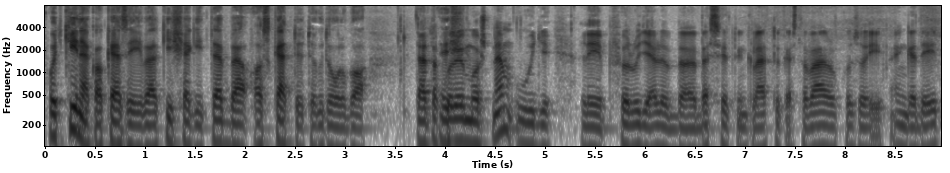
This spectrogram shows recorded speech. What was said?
hogy kinek a kezével ki segít ebbe, az kettőtök dolga. Tehát akkor és ő most nem úgy lép föl, ugye előbb beszéltünk, láttuk ezt a vállalkozói engedélyt,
